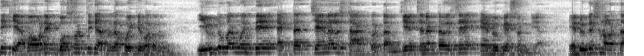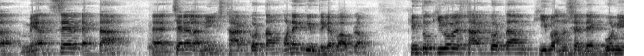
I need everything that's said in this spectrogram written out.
থেকে বা অনেক বছর থেকে আপনারা কইতে পারেন ইউটিউবের মধ্যে একটা চ্যানেল স্টার্ট করতাম, যে চ্যানেলটা হয়েছে এডুকেশন নিয়ে। এডুকেশন অর্থাৎ ম্যাথসের একটা চ্যানেল আমি স্টার্ট করতাম অনেক দিন থেকে ভাবলাম। কিন্তু কীভাবে স্টার্ট করতাম কি মানুষে দেখব নি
